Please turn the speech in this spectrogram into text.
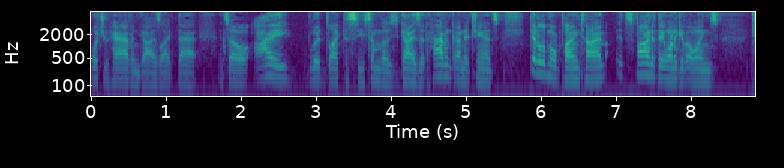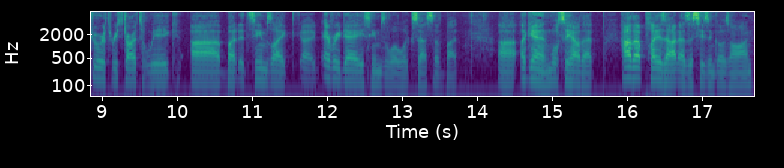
what you have in guys like that. And so I would like to see some of those guys that haven't gotten a chance get a little more playing time. It's fine if they want to give Owings two or three starts a week, uh, but it seems like uh, every day seems a little excessive. But uh, again, we'll see how that how that plays out as the season goes on.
